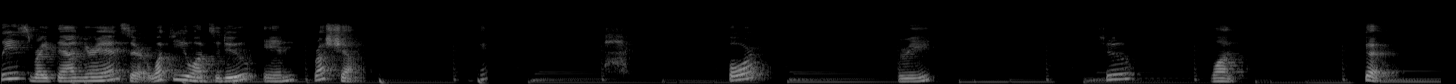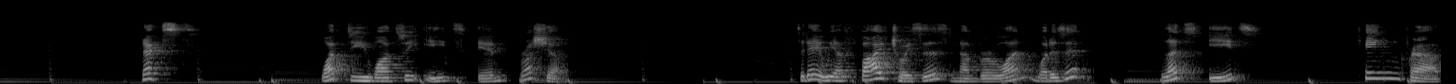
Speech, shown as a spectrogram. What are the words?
Please write down your answer. What do you want to do in Russia? Okay, five, four, three, two, one. Good. Next, what do you want to eat in Russia? Today we have five choices. Number one, what is it? Let's eat king crab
